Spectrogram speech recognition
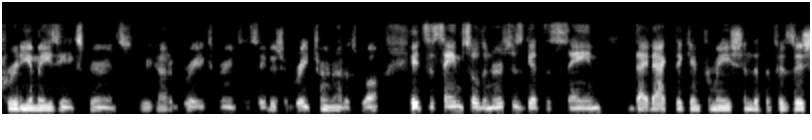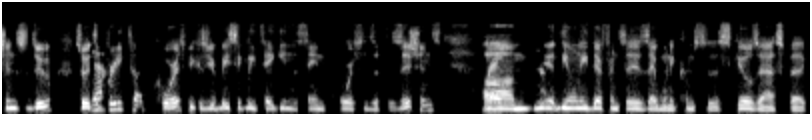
pretty amazing experience. We had a great experience and in St. a great turnout as well. It's the same, so the nurses get the same didactic information that the physicians do. So it's yeah. a pretty tough course because you're basically taking the same course as the physicians. Right. Um, the only difference is that when it comes to the skills aspect,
